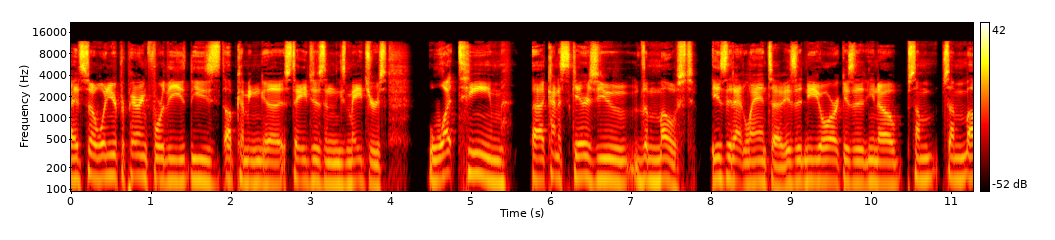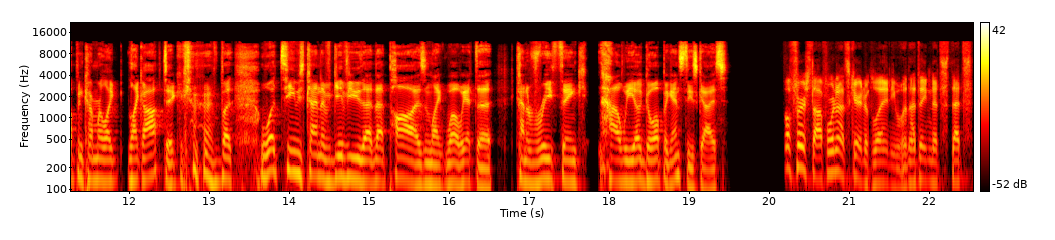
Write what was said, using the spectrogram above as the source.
And so, when you're preparing for the, these upcoming uh, stages and these majors, what team uh, kind of scares you the most? Is it Atlanta? Is it New York? Is it you know some some up and comer like like Optic? but what teams kind of give you that that pause and like, well, we have to kind of rethink how we uh, go up against these guys? Well, first off, we're not scared to play anyone. I think that's that's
